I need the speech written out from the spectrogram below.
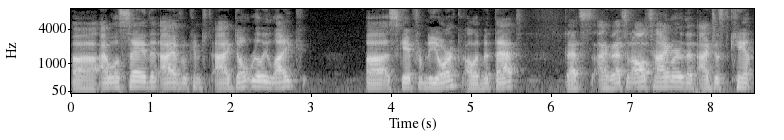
Uh, I will say that I have a con- I don't really like uh, Escape from New York. I'll admit that. That's I, that's an all timer that I just can't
